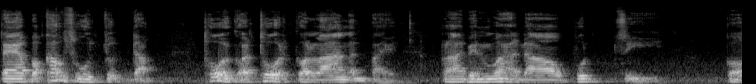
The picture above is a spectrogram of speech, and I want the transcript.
แต่พอเข้าสู่จุดดับ โทษก็โทษก็ล้างกันไป กลายเป็นว่าดาวพุธสี่ก็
